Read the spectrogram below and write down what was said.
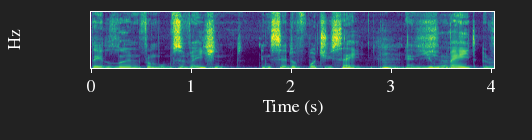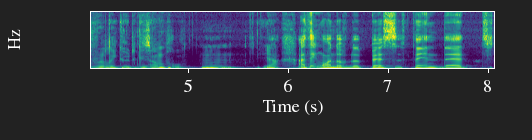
they learn from observation instead of what you say. and you sure. made a really good example. Mm, yeah, I think one of the best thing that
